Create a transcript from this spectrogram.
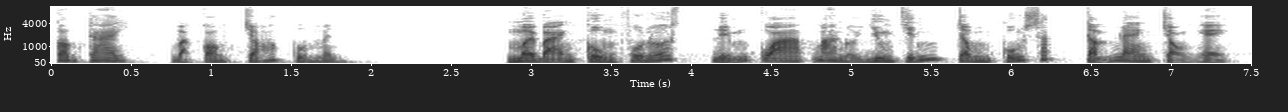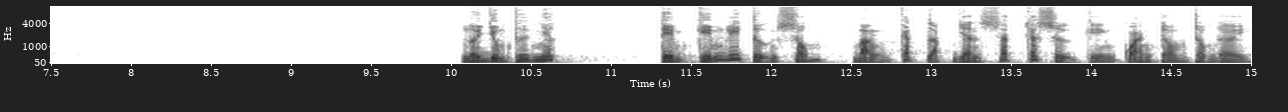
con trai và con chó của mình. Mời bạn cùng Phonos điểm qua ba nội dung chính trong cuốn sách Cẩm nang chọn nghề. Nội dung thứ nhất, tìm kiếm lý tưởng sống bằng cách lập danh sách các sự kiện quan trọng trong đời.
